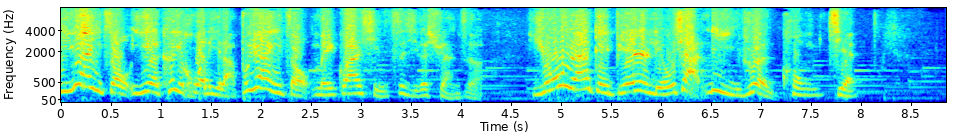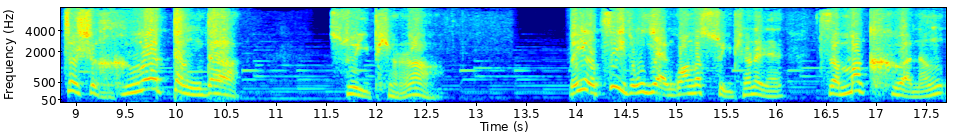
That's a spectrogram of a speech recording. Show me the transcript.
你愿意走也可以获利了，不愿意走没关系，自己的选择，永远给别人留下利润空间，这是何等的水平啊！没有这种眼光和水平的人，怎么可能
